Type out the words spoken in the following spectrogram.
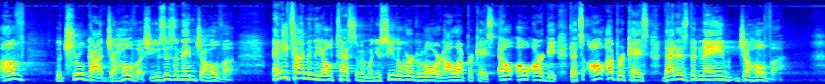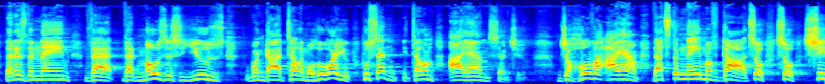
of the true God, Jehovah. She uses the name Jehovah. Anytime in the Old Testament, when you see the word Lord, all uppercase, L O R D, that's all uppercase, that is the name Jehovah. That is the name that, that Moses used when God tell him, well, who are you? Who sent me? Tell him, I am sent you. Jehovah I am. That's the name of God. So, so she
